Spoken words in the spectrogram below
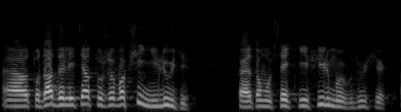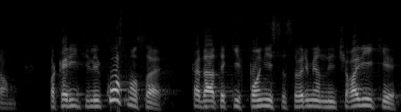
туда долетят уже вообще не люди – Поэтому всякие фильмы в духе там, покорителей космоса, когда такие вполне себе современные человеки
